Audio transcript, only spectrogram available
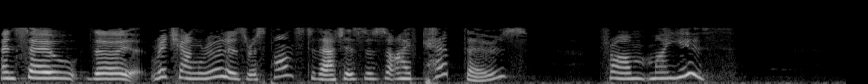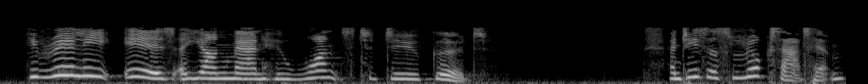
And so the rich young ruler's response to that is, is I've kept those from my youth. He really is a young man who wants to do good. And Jesus looks at him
